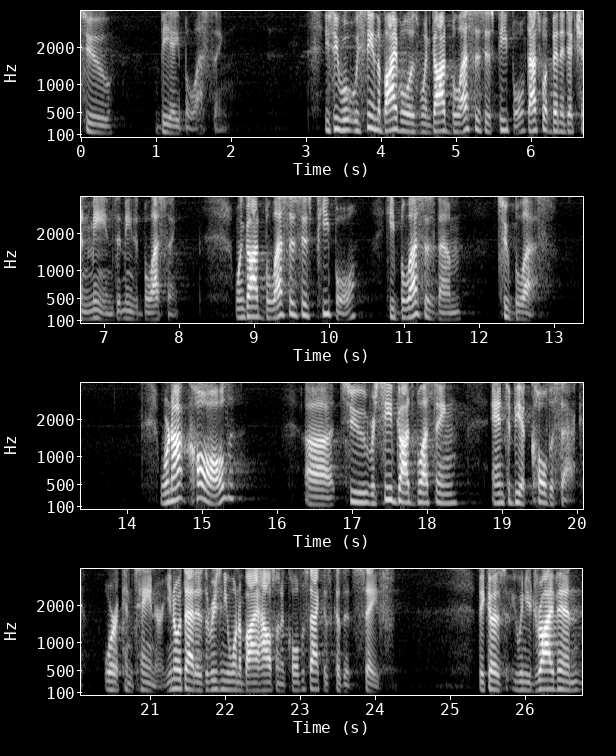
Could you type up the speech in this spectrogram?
to be a blessing. You see, what we see in the Bible is when God blesses his people, that's what benediction means. It means blessing. When God blesses his people, he blesses them to bless. We're not called uh, to receive God's blessing and to be a cul de sac or a container. You know what that is? The reason you want to buy a house on a cul de sac is because it's safe. Because when you drive in,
